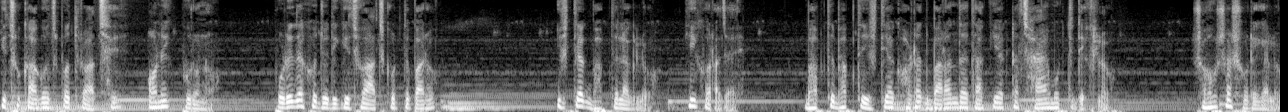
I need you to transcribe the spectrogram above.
কিছু কাগজপত্র আছে, অনেক পুরনো। পড়ে দেখো যদি কিছু আজ করতে পারো। ইশতিয়াক ভাবতে লাগল, কি করা যায়? ভাবতে ভাবতে ইশতিয়াক হঠাৎ বারান্দায় তাকিয়ে একটা ছায়ামূর্তি দেখল। সহসা সরে গেল।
